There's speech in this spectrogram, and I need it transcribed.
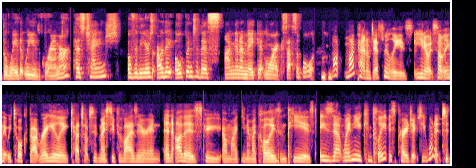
the way that we use grammar has changed over the years are they open to this i'm going to make it more accessible mm-hmm. my, my panel definitely is you know it's something that we talk about regularly catch ups with my supervisor and and others who are my you know my colleagues and peers is that when you complete this project you want it to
